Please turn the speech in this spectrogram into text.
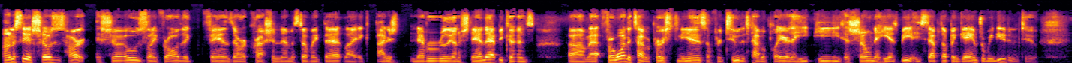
Honestly, it shows his heart. It shows like for all the fans that were crushing them and stuff like that. Like I just never really understand that because um, for one, the type of person he is, and for two, the type of player that he he has shown that he has been. He stepped up in games where we needed him to.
